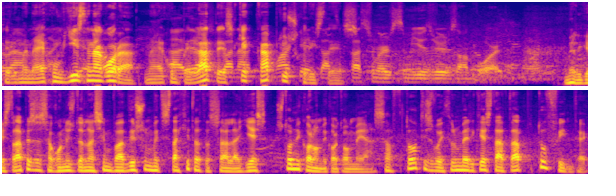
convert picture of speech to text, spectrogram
Θέλουμε να έχουν βγει στην αγορά, να έχουν πελάτες και κάποιους χρήστες. Μερικές τράπεζες αγωνίζονται να συμβαδίσουν με τις ταχύτατες αλλαγές στον οικονομικό τομέα. Σε αυτό τις βοηθούν μερικές startup του FinTech.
